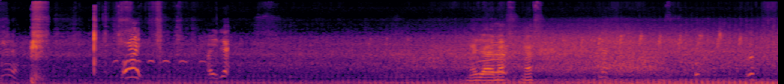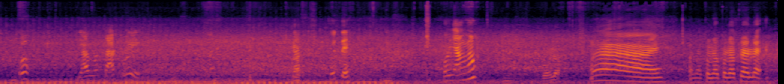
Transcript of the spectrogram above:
เนี่ยโอ้ยไปแล้วมายายมา มา โอ้ยางมันตัดเว้ยนะพุดเด้ พอยังเนาะพอแล้วว้ายไปแล้วแล้วไปแล้วไปแล้ว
